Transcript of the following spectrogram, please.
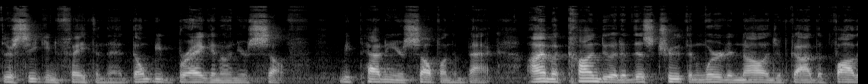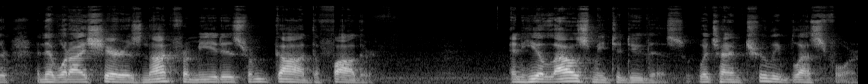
They're seeking faith in that. Don't be bragging on yourself. Be patting yourself on the back. I'm a conduit of this truth and word and knowledge of God the Father, and that what I share is not from me, it is from God the Father. And He allows me to do this, which I am truly blessed for.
